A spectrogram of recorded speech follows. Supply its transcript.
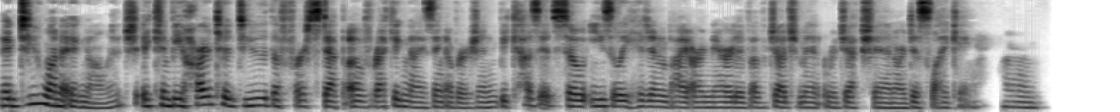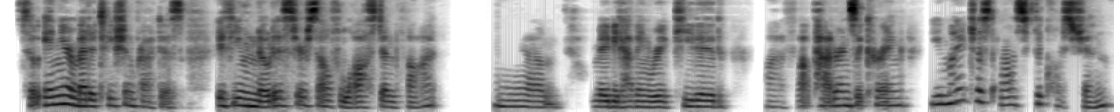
I do want to acknowledge it can be hard to do the first step of recognizing aversion because it's so easily hidden by our narrative of judgment, rejection, or disliking. Um, so, in your meditation practice, if you notice yourself lost in thought, um, maybe having repeated uh, thought patterns occurring, you might just ask the question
